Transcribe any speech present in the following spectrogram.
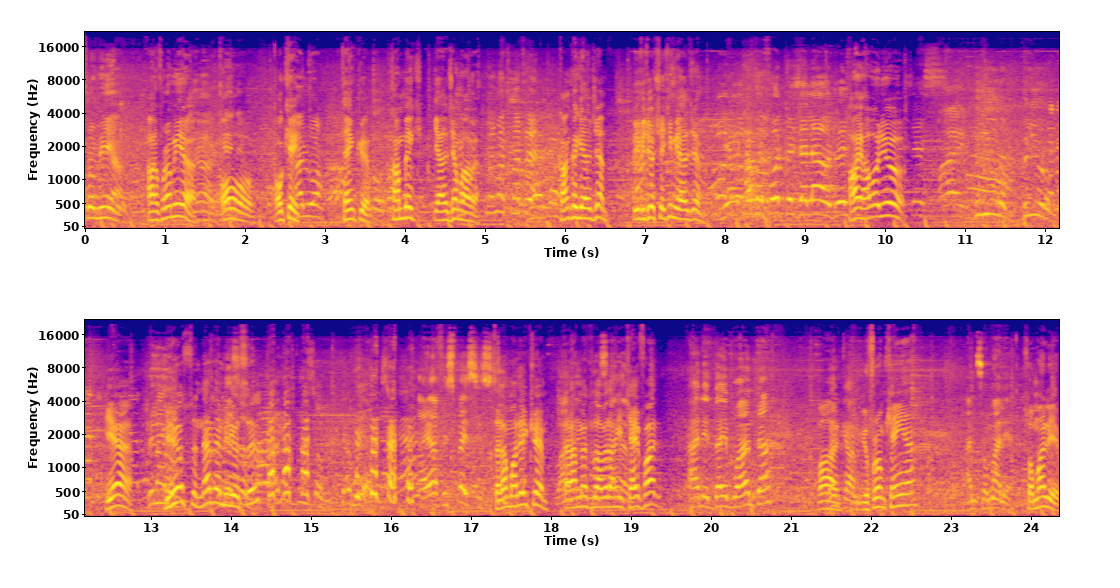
from here. I'm from here. Kenya. Oh, okay. Alwa. Thank you. Come back. Geleceğim abi. Kanka geleceğim. Bir video çekeyim geleceğim. Hi, how are you? Biliyorum, biliyorum. Yeah. Biliyorsun. Nereden biliyorsun? I have spaces. Selam aleyküm. Rahmetullah ve rahim. Keyfal? Ali Dayib wa anta? Vay. Welcome. You from Kenya? I'm Somalia. Somali.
